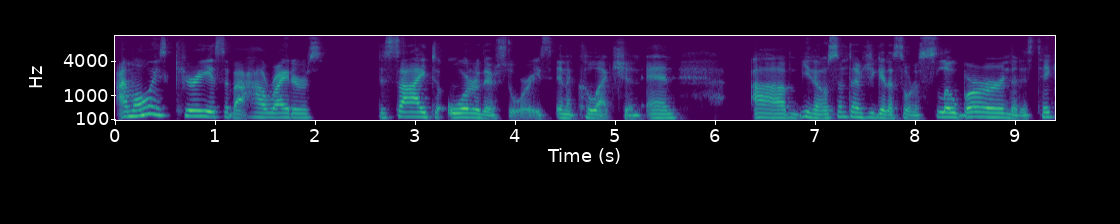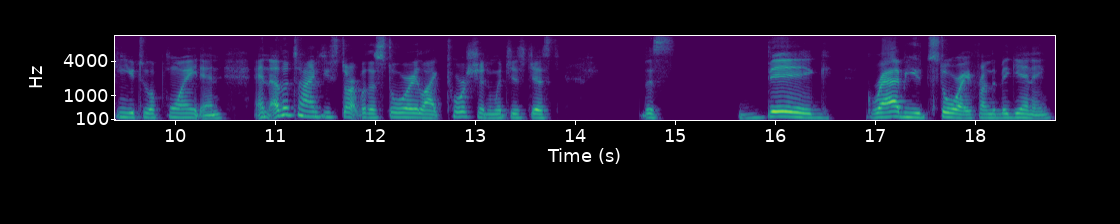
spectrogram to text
I'm always curious about how writers decide to order their stories in a collection. And um, you know, sometimes you get a sort of slow burn that is taking you to a point, and and other times you start with a story like Torsion, which is just this big grab you story from the beginning.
